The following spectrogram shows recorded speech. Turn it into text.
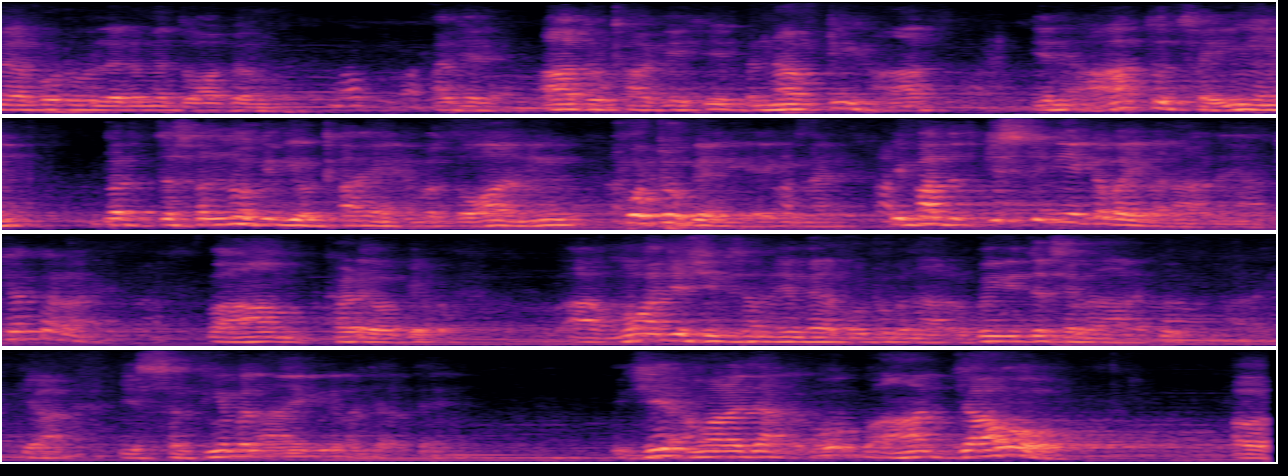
मेरा फ़ोटो लगा मैं दुआ करूँ अच्छा हाथ उठा के ये बनावटी हाथ, यानी हाथ तो सही है, पर तसन्नो के लिए उठाए हैं, वो दुआ नहीं, फ़ोटो के लिए कि मैं इबादत किसके लिए गवाही बना रहे हैं? आप क्या कर रहे हैं? वहाँ खड़े होके मुआजे शिख समझे मेरा फ़ोटो बना लो कोई इधर से बना रहा, कोई बना रहा। क्या ये सल्फियाँ बनाने के लिए चाहते हैं? ये हमारा जान, वो वहाँ जाओ और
